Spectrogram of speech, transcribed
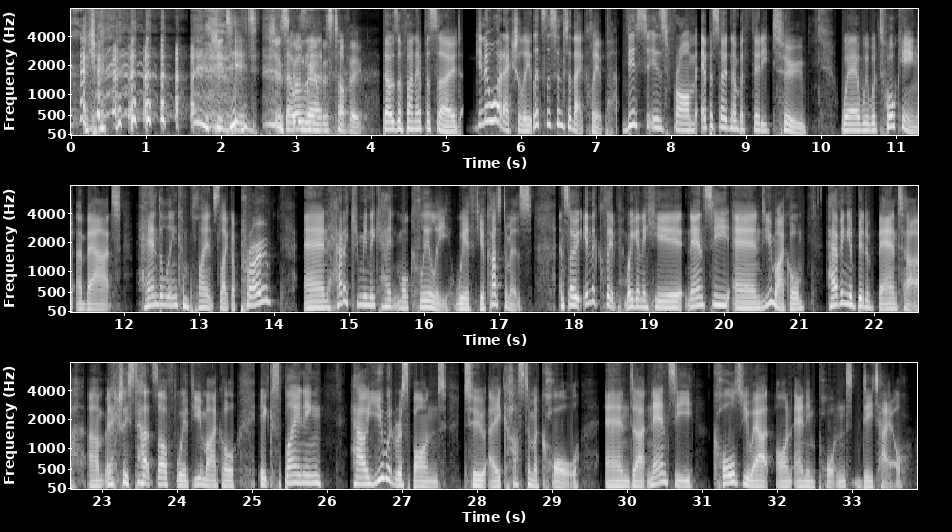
she did. She schooled me a, on this topic. That was a fun episode. You know what, actually? Let's listen to that clip. This is from episode number 32, where we were talking about handling complaints like a pro and how to communicate more clearly with your customers. And so in the clip, we're going to hear Nancy and you, Michael, having a bit of banter. Um, it actually starts off with you, Michael, explaining how you would respond to a customer call. And uh, Nancy calls you out on an important detail.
